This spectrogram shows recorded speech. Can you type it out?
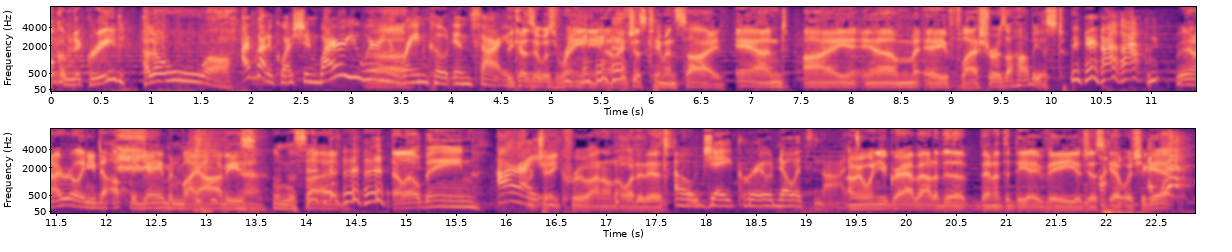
Welcome, Nick Reed. Hello. Uh, I've got a question. Why are you wearing a raincoat inside? because it was raining and I just came inside, and I am a flasher as a hobbyist. Man, I really need to up the game in my hobbies on the side. LL Bean. All right. Or. J. Crew. I don't know what it is. Oh, J. Crew. No, it's not. I mean, when you grab out of the bin at the DAV, you just get what you get.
